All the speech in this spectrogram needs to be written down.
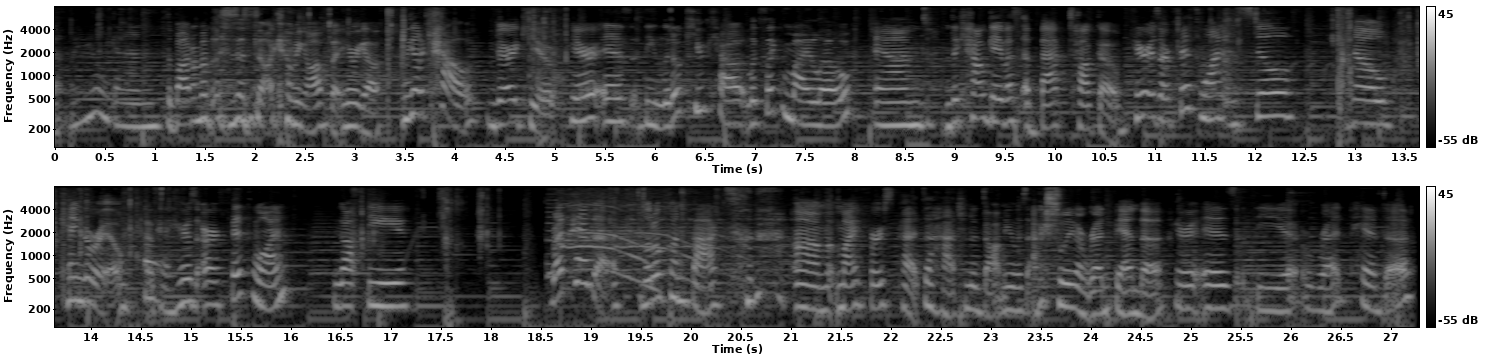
Bent my nail again. The bottom of this is not coming off, but here we go. We got a cow. Very cute. Here is the little cute cow. It looks like Milo. And the cow gave us a back taco. Here is our fifth one and still no kangaroo. Okay, here's our fifth one. We got the Red panda. Little fun fact, um, my first pet to hatch and adopt me was actually a red panda. Here is the red panda.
